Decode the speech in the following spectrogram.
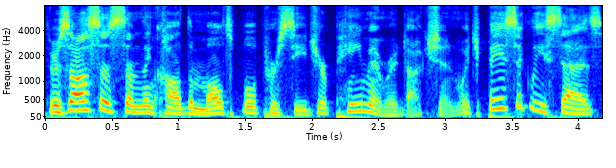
There's also something called the multiple procedure payment reduction, which basically says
